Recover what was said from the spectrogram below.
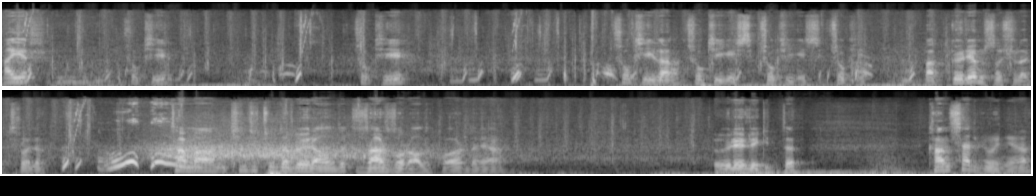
Hayır. Çok iyi. Çok iyi. Çok iyi lan. Çok iyi geçtik. Çok iyi geçtik. Çok iyi. Bak görüyor musun şuradaki trolü? Tamam. ikinci turda böyle aldık. Zar zor aldık bu arada ya. Öyle öyle gitti. Kanser bir oyun ya.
